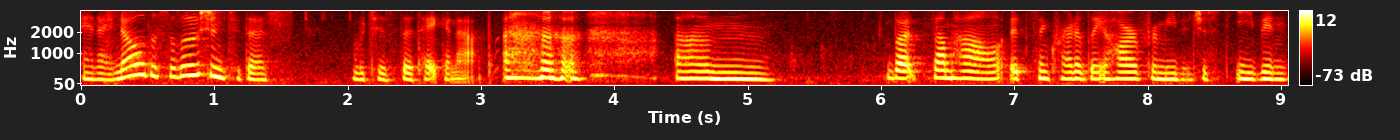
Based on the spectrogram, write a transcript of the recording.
And I know the solution to this, which is to take a nap. um, but somehow it's incredibly hard for me to just even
